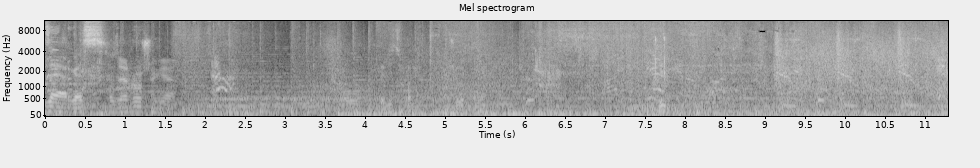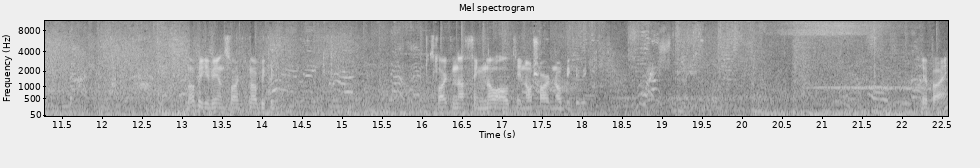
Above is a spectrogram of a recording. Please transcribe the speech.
There, I guess. So they're rushing, yeah. Подойдите, парни. No biggie. and Slark, no BKB. It's like nothing, no ulti, no shard, no biggie. Yeah, bye.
